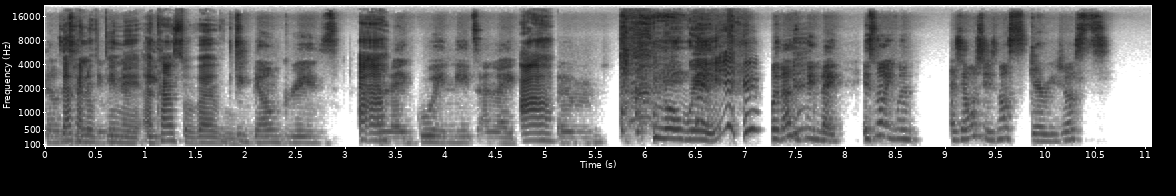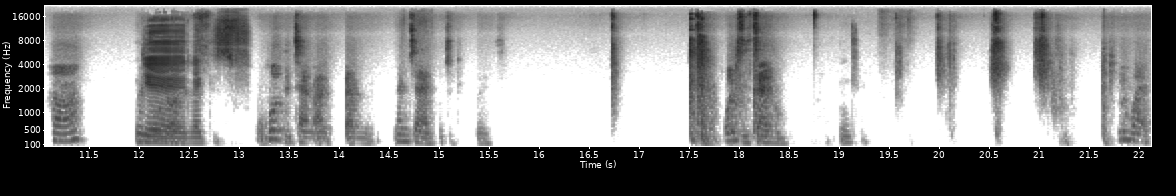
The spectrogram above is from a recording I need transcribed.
that kind of thing, eh, I can't survive. oh. dig down graves Uh-uh. and like go in it and like Ah, um no way. but that's the thing, like it's not even as I watch it, it's not scary, just huh? Hold yeah, like it's hold the time. I, um, let me tell you, I. What's the time? Okay. What?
